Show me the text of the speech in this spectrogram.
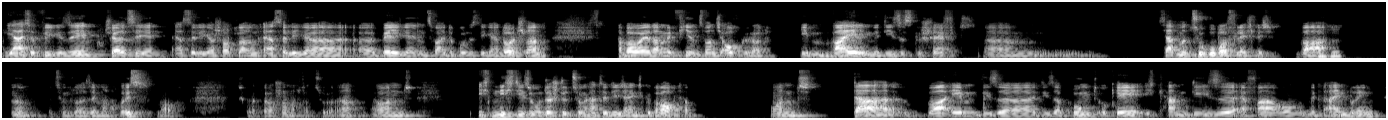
ja ich habe viel gesehen. Chelsea, erste Liga Schottland, erste Liga äh, Belgien, zweite Bundesliga in Deutschland. Habe aber ja dann mit 24 aufgehört. Eben weil mir dieses Geschäft, ähm, ich sag mal, zu oberflächlich war. Mhm ne? beziehungsweise immer noch ist. Auch, das gehört ja auch schon noch dazu. Ja? Und ich nicht diese Unterstützung hatte, die ich eigentlich gebraucht habe. Und da war eben dieser, dieser Punkt, okay, ich kann diese Erfahrung mit einbringen.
